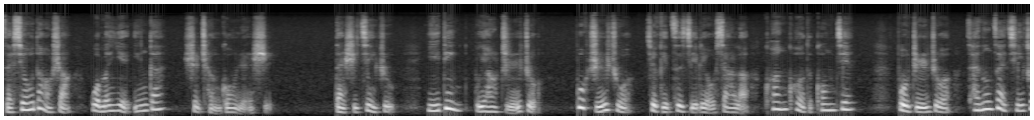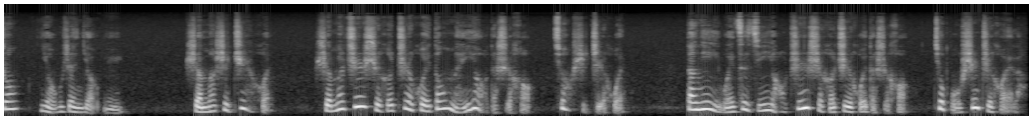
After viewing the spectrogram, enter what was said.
在修道上我们也应该是成功人士。但是记住，一定不要执着，不执着就给自己留下了宽阔的空间，不执着才能在其中游刃有余。什么是智慧？什么知识和智慧都没有的时候，就是智慧。当你以为自己有知识和智慧的时候，就不是智慧了。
